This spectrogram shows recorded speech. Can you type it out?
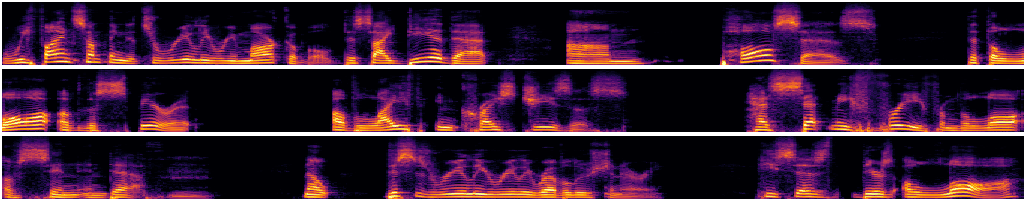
we find something that's really remarkable. This idea that um, Paul says that the law of the Spirit of life in Christ Jesus has set me free from the law of sin and death. Now, this is really, really revolutionary. He says there's a law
